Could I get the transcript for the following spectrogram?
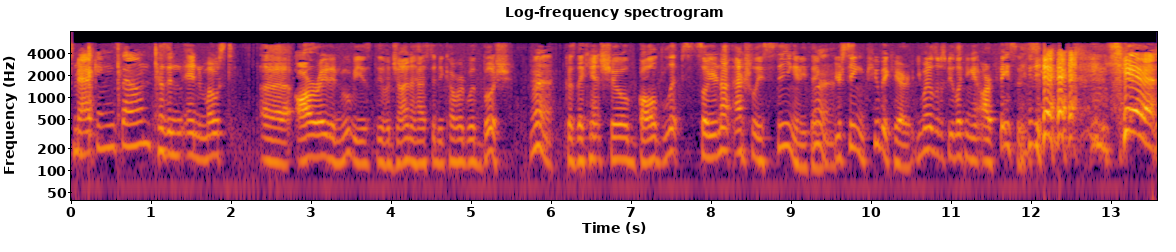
smacking sound. because in in most uh, R-rated movies, the vagina has to be covered with bush Yeah. because they can't show bald lips. So you're not actually seeing anything. Yeah. You're seeing pubic hair. You might as well just be looking at our faces. yeah. Yeah.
